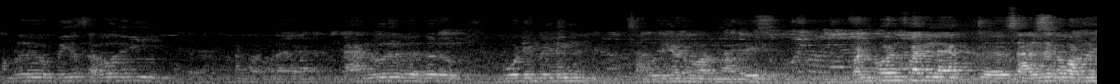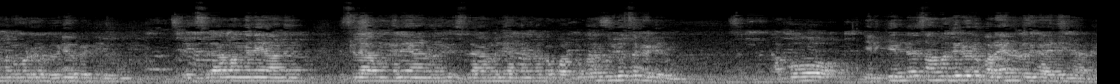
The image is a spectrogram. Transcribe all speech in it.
നമ്മളൊരു പ്രിയ സഹോദരി കണ്ടോ? നമ്മുടെ ബാംഗ്ലൂർ ഇതൊരു ബോഡി ബിൽഡിംഗ് സഹോദരിയാണെന്ന് പറഞ്ഞു അവർ one point five lakh salary ഒക്കെ വാങ്ങുന്ന നമ്മുടെ വീഡിയോ കിട്ടിയിരുന്നു ഇസ്ലാം അങ്ങനെയാണ് ഇസ്ലാം ഇങ്ങനെയാണ് ഇസ്ലാമിൽ അങ്ങനെയൊക്കെ പുറത്ത് കുറെ വീഡിയോസ് ഒക്കെ കിട്ടിയിരുന്നു അപ്പോ എനിക്ക് എന്റെ സഹോദരിയോട് പറയാനുള്ള ഒരു കാര്യം ഇതാണ്.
